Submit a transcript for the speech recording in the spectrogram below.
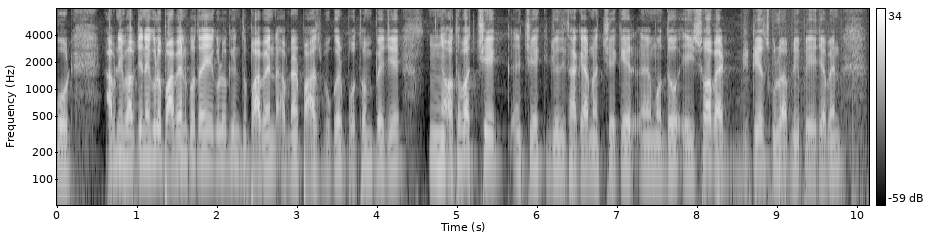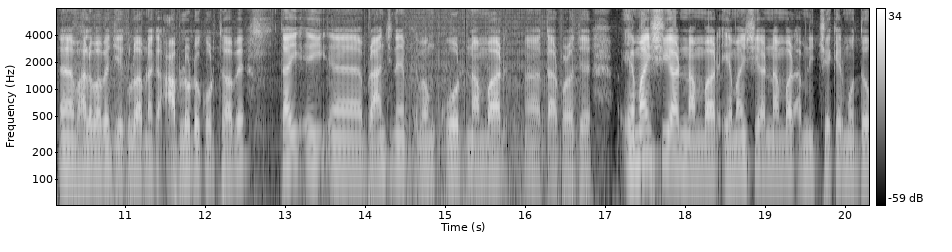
কোড আপনি ভাবছেন এগুলো পাবেন কোথায়? এগুলো কিন্তু পাবেন আপনার পাসবুকের প্রথম পেজে অথবা চেক চেক যদি থাকে আপনার চেকের মধ্যেও। এই সব ডিটেলসগুলো আপনি পেয়ে যাবেন ভালোভাবে, যেগুলো আপনাকে আপলোডও করতে হবে। তাই এই ব্রাঞ্চ নেম এবং কোড নাম্বার তারপর হচ্ছে এমআইসিআর নাম্বার এমআইসিআর নাম্বার আপনি চেকের মধ্যেও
